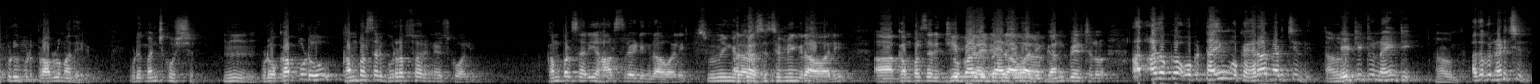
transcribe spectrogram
ఇప్పుడు ఇప్పుడు ప్రాబ్లం అదే. ఇప్పుడు మంచి క్వశ్చన్ ఇప్పుడు ఒకప్పుడు కంపల్సరీ గుర్రపు స్వారీ నేర్చుకోవాలి. కంపల్సరీ హార్స్ రైడింగ్ రావాలి. Swimming స్విమ్మింగ్ రావాలి. కంపల్సరీ జీప్ డ్రైవింగ్ పేల్చడం. రావాలి గన్ పేల్చడం. అదొక ఒక టైం ఒక ఎరా నడిచింది. Eighty two ninety. అదొక నడిచింది.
